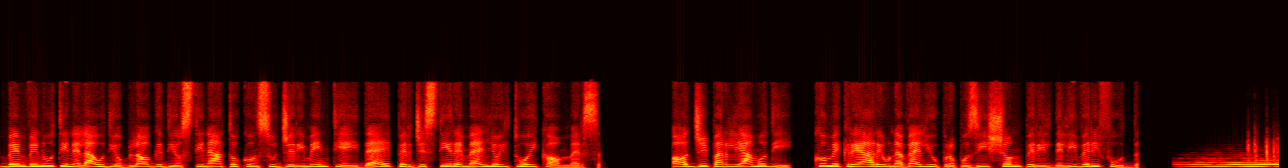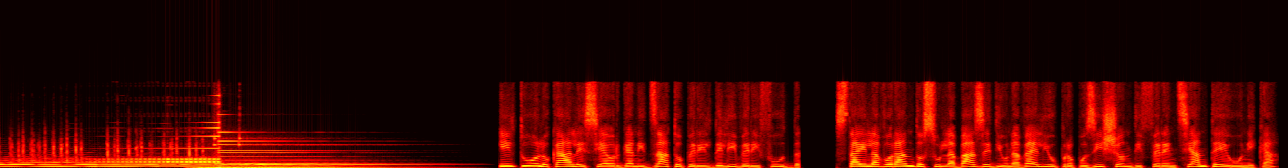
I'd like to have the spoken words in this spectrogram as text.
Benvenuti nell'audioblog di Ostinato con suggerimenti e idee per gestire meglio il tuo e-commerce. Oggi parliamo di come creare una value proposition per il delivery food. Il tuo locale si è organizzato per il delivery food? Stai lavorando sulla base di una value proposition differenziante e unica?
